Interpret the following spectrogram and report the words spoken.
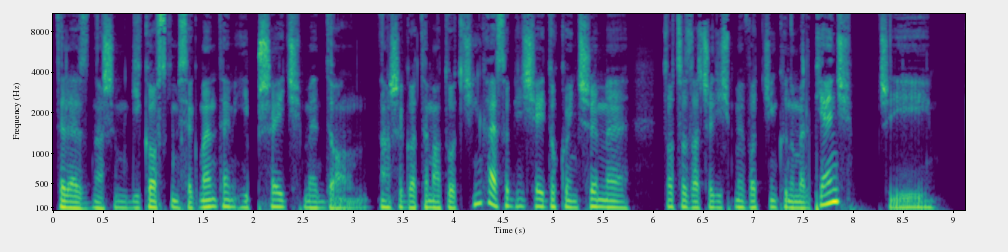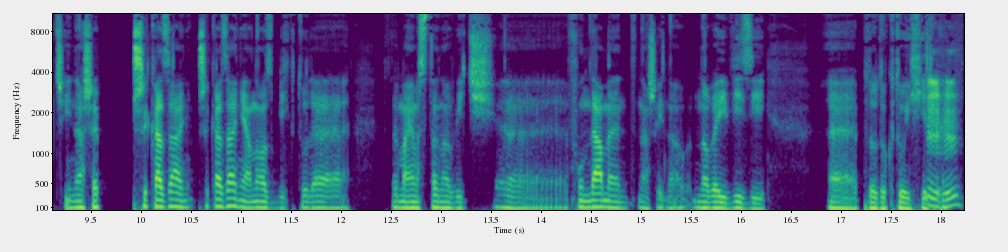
Tyle z naszym geekowskim segmentem i przejdźmy do naszego tematu odcinka. Ja sobie dzisiaj dokończymy to, co zaczęliśmy w odcinku numer 5, czyli, czyli nasze przykazania, przykazania Nozbi, które, które mają stanowić e, fundament naszej nowej wizji e, produktu i firmy. Mm -hmm.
